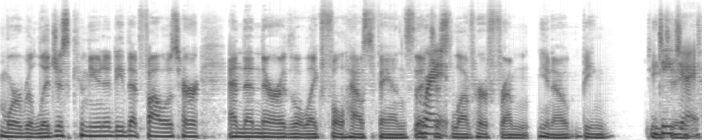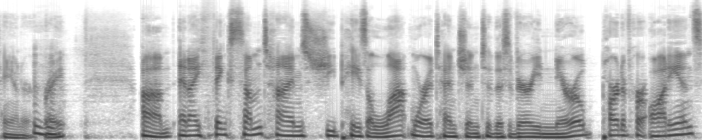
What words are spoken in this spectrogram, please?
more religious community that follows her. And then there are the like full house fans that Right. just love her from, you know, being DJ, DJ. Tanner, Mhm. right? Um, and I think sometimes she pays a lot more attention to this very narrow part of her audience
